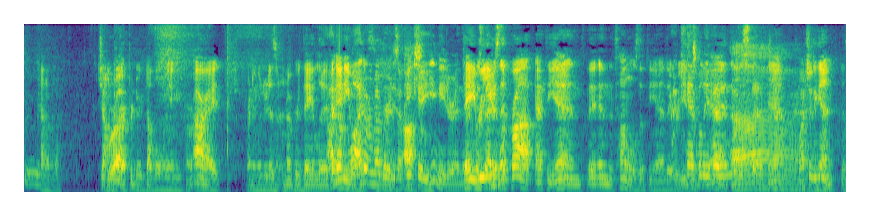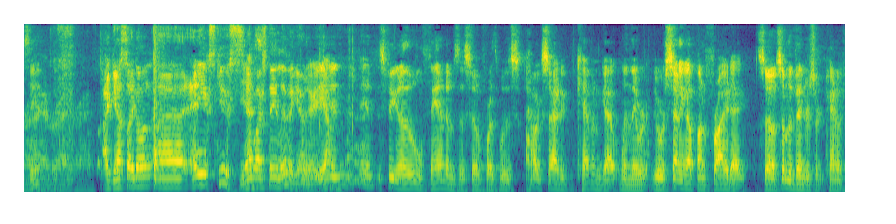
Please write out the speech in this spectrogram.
kind of a John Right. Carpenter double whammy. For all right, for anyone who doesn't remember They Live, I don't, anyway, well, I don't remember it's a awesome. PKE meter in there. They Was reused the it? prop at the end, the, in the tunnels at the end. They were I can't believe yeah. I didn't notice that. Yeah, watch it again. You'll see it. I guess I don't. Uh, any excuse Yes. to watch They Live again. There you go. And, and speaking of the little fandoms and so forth, was how excited Kevin got when they were they were setting up on Friday. So some of the vendors are kind of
